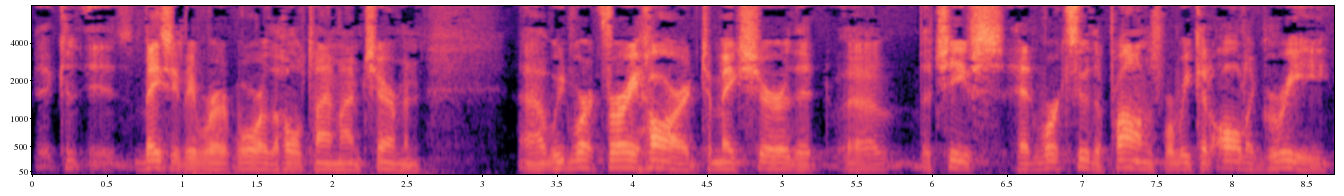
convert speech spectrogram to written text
So it was, it's basically, we're at war the whole time I'm chairman. Uh, we'd worked very hard to make sure that uh, the chiefs had worked through the problems where we could all agree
